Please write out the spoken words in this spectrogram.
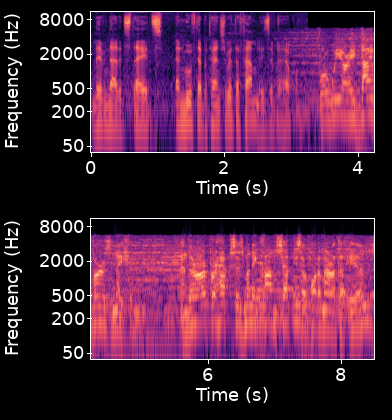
live in the United States and move their potential with their families if they have one. For we are a diverse nation and there are perhaps as many concepts of what America is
